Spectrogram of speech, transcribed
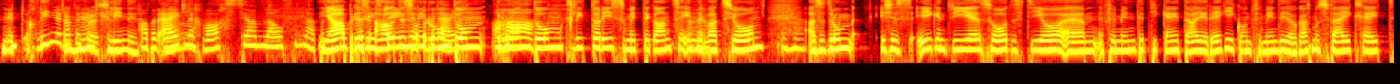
Hm? Nicht kleiner oder Mhm, grösser? kleiner. aber eigentlich wächst es ja im Laufe des Lebens. Ja, aber das halt der so innere rund Bereich. um, Aha. rund um Klitoris mit der ganzen Innervation. Mhm. Also darum ist es irgendwie so, dass die auch ähm, eine verminderte genitale Regung und verminderte Orgasmusfähigkeit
